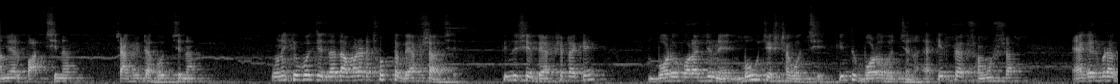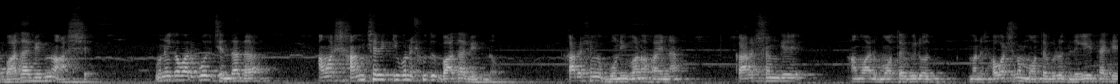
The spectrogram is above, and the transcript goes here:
আমি আর পাচ্ছি না, চাকরিটা হচ্ছে না। অনেকে বলছেন, দাদা, আমার একটা ছোট্ট ব্যবসা আছে, কিন্তু সেই ব্যবসাটাকে বড় করার জন্যে বহু চেষ্টা করছি, কিন্তু বড় হচ্ছে না। একের পর এক সমস্যা, একের পর এক বাধা বিঘ্ন আসছে। অনেকে আবার বলছেন, দাদা, আমার সাংসারিক জীবনে শুধু বাধা বিঘ্ন কারোর সঙ্গে বনিবনা হয় না। কারোর সঙ্গে আমার মতবিরোধ মানে সবার সঙ্গে মতবিরোধ লেগেই থাকে।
